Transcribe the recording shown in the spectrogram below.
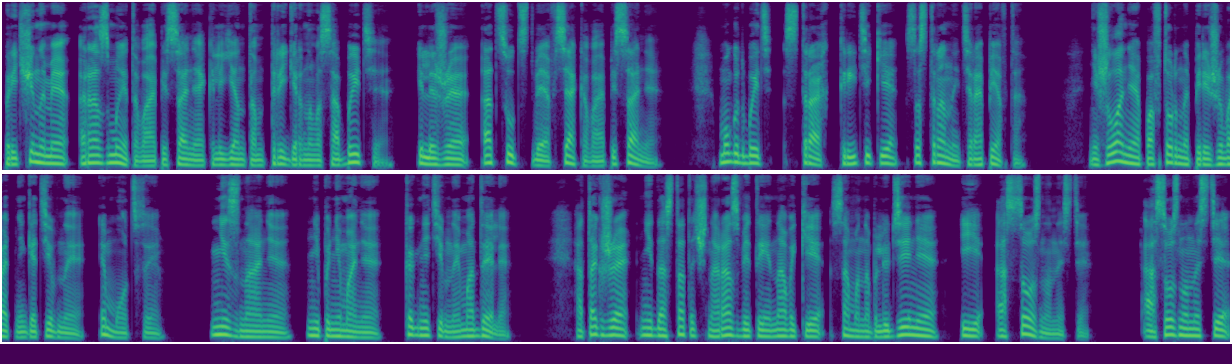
причинами размытого описания клиентам триггерного события или же отсутствия всякого описания могут быть страх критики со стороны терапевта, нежелание повторно переживать негативные эмоции, незнание, непонимание когнитивной модели, а также недостаточно развитые навыки самонаблюдения и осознанности, осознанности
